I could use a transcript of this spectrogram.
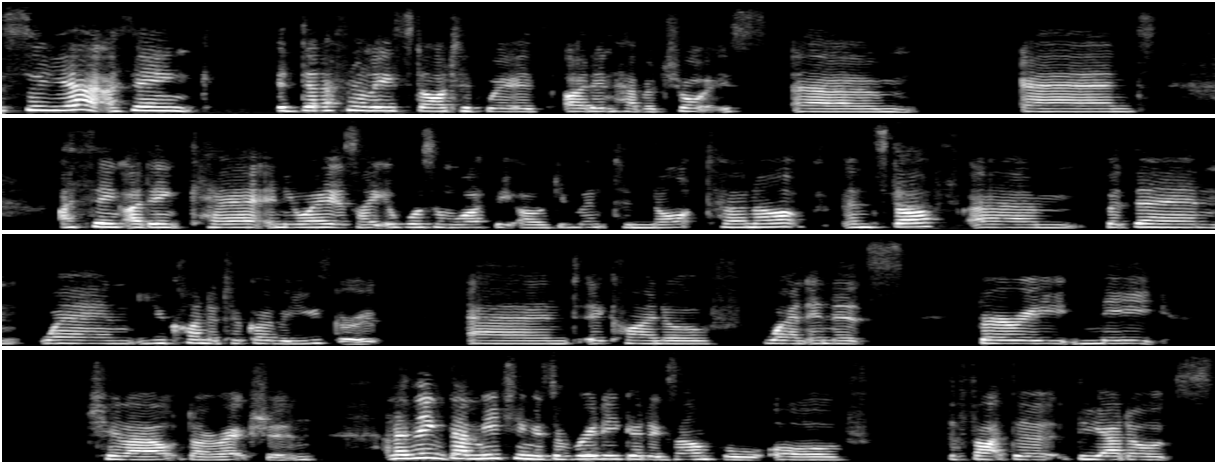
so yeah i think it definitely started with i didn't have a choice um and I think I didn't care anyway. It's like it wasn't worth the argument to not turn up and stuff. Um, but then when you kind of took over youth group and it kind of went in its very neat, chill out direction. And I think that meeting is a really good example of the fact that the adults,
